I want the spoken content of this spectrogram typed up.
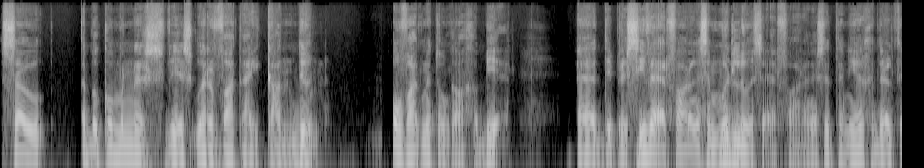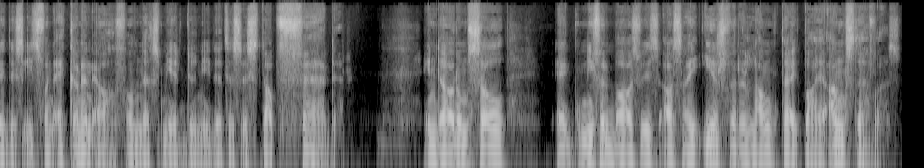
sou 'n bekommernis wees oor wat hy kan doen of wat met hom kan gebeur. 'n Depressiewe ervaring is 'n moedelose ervaring. Dit 'n neergedruktheid is, iets van ek kan in elk geval niks meer doen nie. Dit is 'n stap verder. En daarom sal ek nie verbaas wees as hy eers vir 'n lang tyd baie angstig was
